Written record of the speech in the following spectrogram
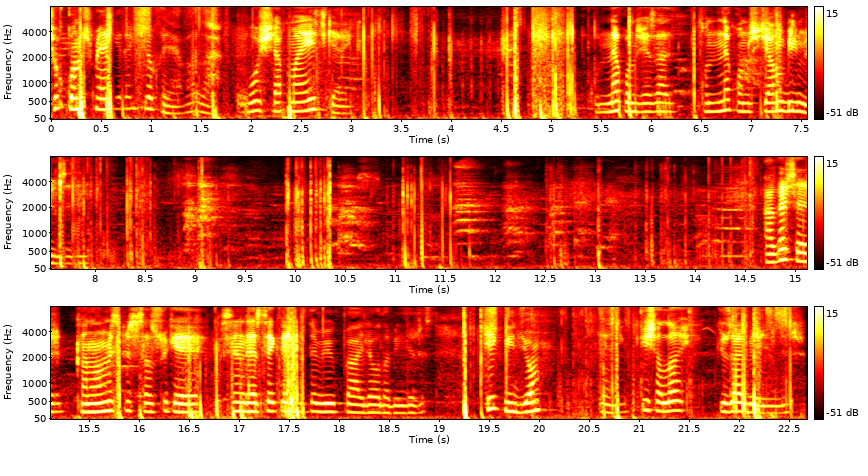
Çok konuşmaya gerek yok ya valla. Boş yapmaya hiç gerek yok. Ne konuşacağız, ne konuşacağımı bilmiyorum zaten. Arkadaşlar kanalım ismi Sasuke. Sizin desteklerinizle büyük bir aile olabiliriz. İlk videom yani inşallah güzel beğenilir.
